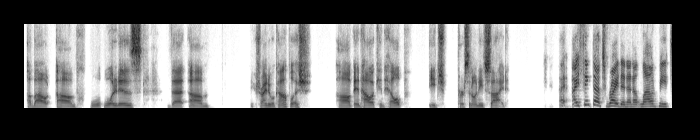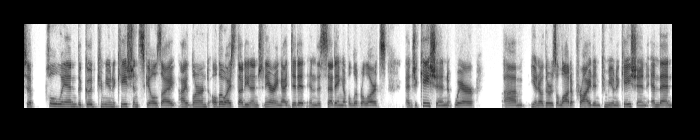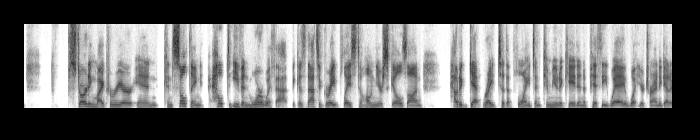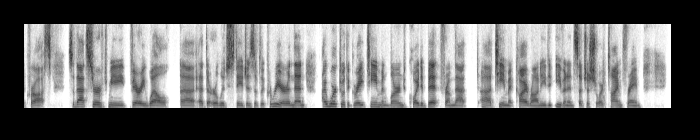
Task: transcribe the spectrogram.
about um, w- what it is that um, you're trying to accomplish um, and how it can help each person on each side. I, I think that's right. And it allowed me to pull in the good communication skills I, I learned. Although I studied engineering, I did it in the setting of a liberal arts education where um, you know there was a lot of pride in communication and then starting my career in consulting helped even more with that because that's a great place to hone your skills on how to get right to the point and communicate in a pithy way what you're trying to get across. So that served me very well uh, at the early stages of the career. And then I worked with a great team and learned quite a bit from that uh, team at Chiron, even in such a short time frame.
